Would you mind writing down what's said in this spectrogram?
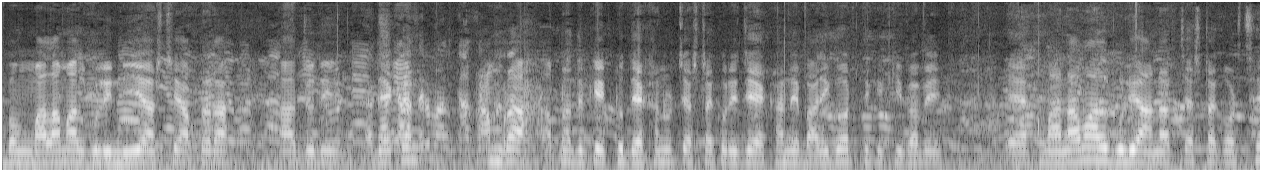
এবং মালামালগুলি নিয়ে আসছে। আপনারা যদি দেখেন, আমরা আপনাদেরকে একটু দেখানোর চেষ্টা করি যে এখানে বাড়িঘর থেকে কীভাবে মালামালগুলি আনার চেষ্টা করছে।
